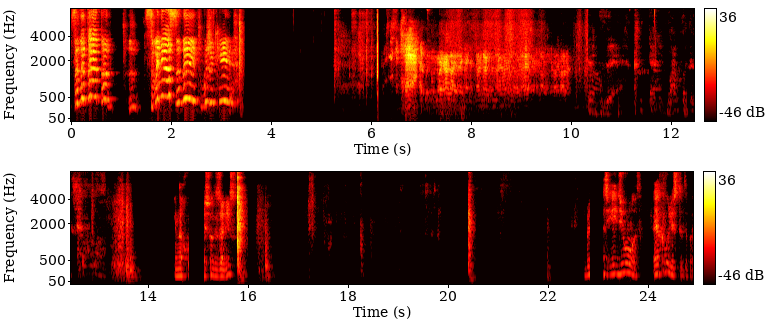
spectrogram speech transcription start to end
Сидите тут, свиня сидить, мужики. Я ідіот. А як вилізти тепер?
